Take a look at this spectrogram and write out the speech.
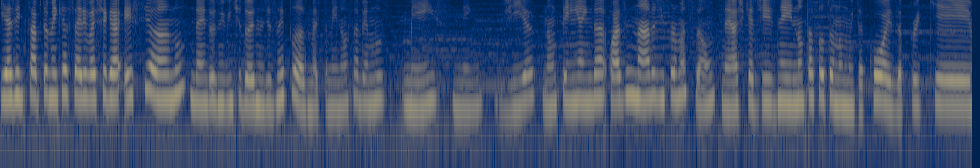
E a gente sabe também que a série vai chegar esse ano, né, em 2022 no Disney Plus, mas também não sabemos mês nem dia, não tem ainda quase nada de informação, né? Acho que a Disney não tá soltando muita coisa porque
